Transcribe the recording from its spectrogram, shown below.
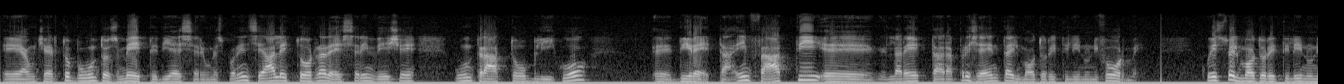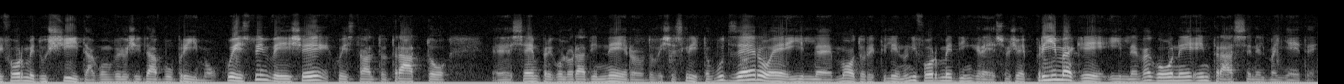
eh, a un certo punto smette di essere un esponenziale e torna ad essere invece un tratto obliquo eh, di retta. Infatti eh, la retta rappresenta il modo rettilineo uniforme. Questo è il modo rettilineo uniforme d'uscita con velocità V'. Questo invece, questo altro tratto eh, sempre colorato in nero dove c'è scritto V0 è il modo rettilineo uniforme d'ingresso, cioè prima che il vagone entrasse nel magnete.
